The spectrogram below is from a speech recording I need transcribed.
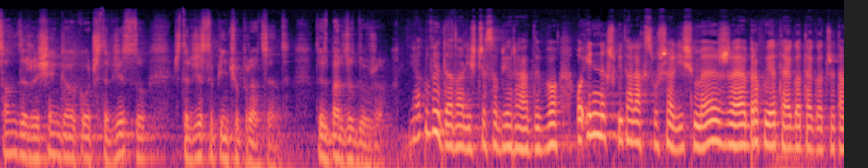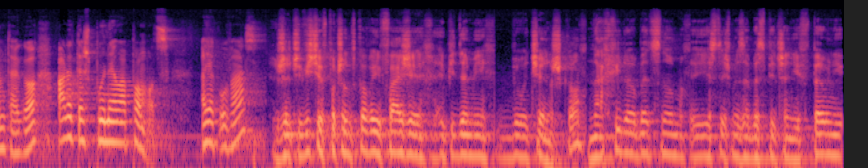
sądzę, że sięga około 40-45%. To jest bardzo dużo. Jak wy dawaliście sobie rady? Bo o innych szpitalach słyszeliśmy, że brakuje tego, tego czy tamtego, ale też płynęła pomoc. A jak u Was? Rzeczywiście w początkowej fazie epidemii było ciężko. Na chwilę obecną jesteśmy zabezpieczeni w pełni.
